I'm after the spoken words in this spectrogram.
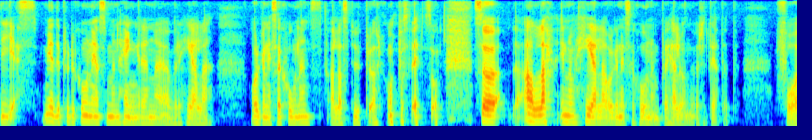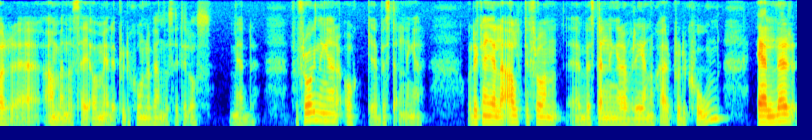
Yes, medieproduktion är som en hängränna över hela organisationens alla stuprör, om man får säga så. Så alla inom hela organisationen på hela universitetet får eh, använda sig av medieproduktion och vända sig till oss med förfrågningar och eh, beställningar. Och det kan gälla allt ifrån eh, beställningar av ren och skär produktion eller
